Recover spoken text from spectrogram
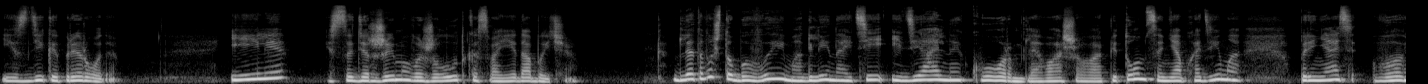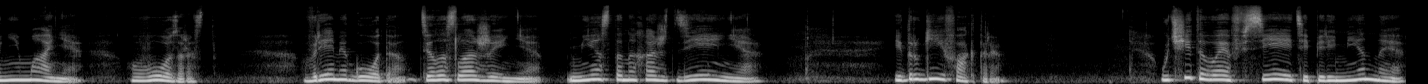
из дикой природы или из содержимого желудка своей добычи. Для того, чтобы вы могли найти идеальный корм для вашего питомца, необходимо принять во внимание возраст, время года, телосложение, местонахождение и другие факторы – Учитывая все эти переменные,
